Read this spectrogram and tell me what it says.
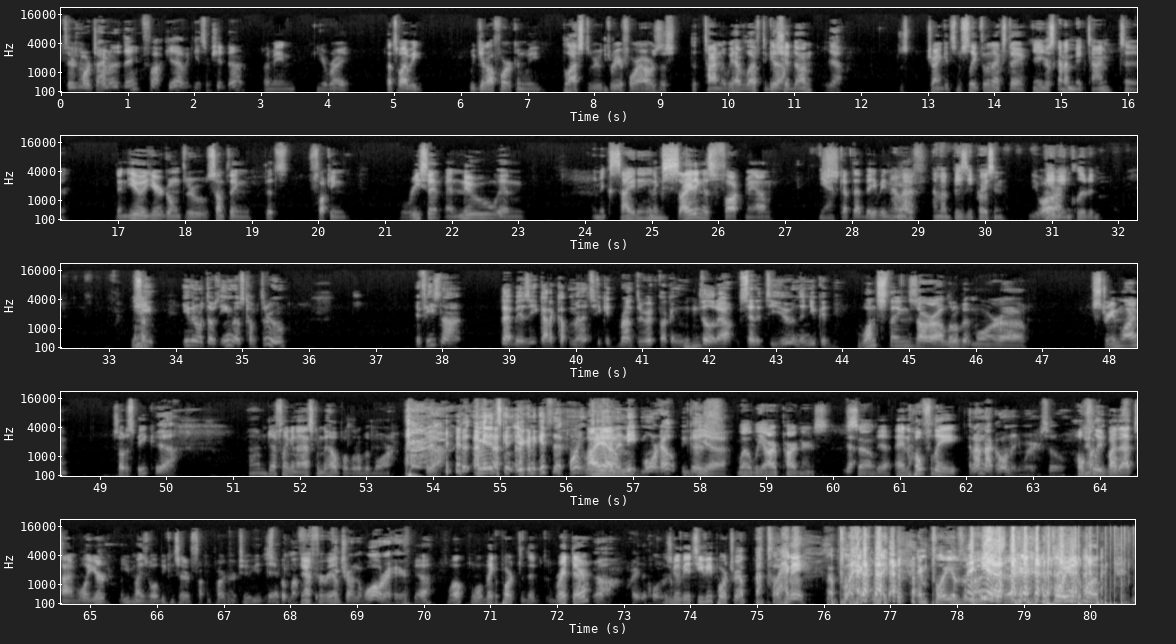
if there's more time in the day, fuck yeah, we can get some shit done. I mean, you're right. That's why we we get off work and we blast through three or four hours of sh- the time that we have left to get Yeah. shit done. Yeah. Just try and get some sleep for the next day. Yeah, you just gotta make time to. And you, you're going through something that's fucking recent and new and And exciting. and exciting as fuck, man. yeah, Just got that baby in your I'm life. I'm a busy person, You are. baby included. But Yeah. See, even with those emails come through, if he's not that busy, got a couple minutes, he could run through it, fucking Mhm. fill it out, send it to you, and then you could. Once things are a little bit more uh, streamlined, so to speak, Yeah, I'm definitely going to ask him to help a little bit more. yeah, I mean, it's gonna you're gonna get to that point where I you're gonna need more help because yeah, Well, we are partners, Yeah. so yeah, and hopefully, and I'm not going anywhere, so hopefully by both. that time, well, you're you might as well be considered a fucking partner too, you just dick. put my Yeah, for real. picture on the wall right here. Yeah, well, we'll make a port to the right there. Oh, right in the corner. There's going to be a TV portrait. a, a Of black me, a black like employee of the month. yes, employee of the month.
